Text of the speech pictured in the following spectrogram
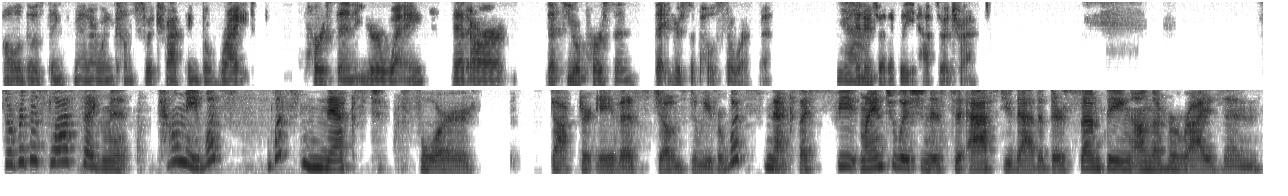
All of those things matter when it comes to attracting the right person your way that are that's your person that you're supposed to work with. Yeah. Energetically, you have to attract. So for this last segment, tell me what's what's next for Dr. Avis Jones DeWeever. What's next? I feel my intuition is to ask you that that there's something on the horizon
